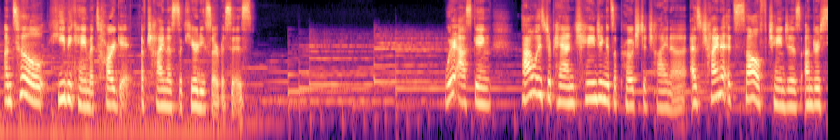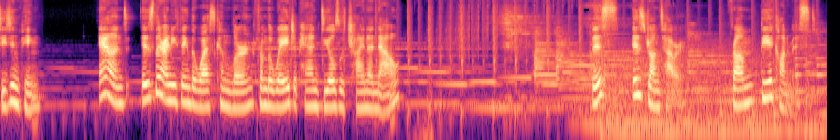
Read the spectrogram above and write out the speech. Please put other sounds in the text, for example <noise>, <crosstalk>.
until he became a target of China's security services. We're asking how is Japan changing its approach to China as China itself changes under Xi Jinping? And is there anything the West can learn from the way Japan deals with China now? This is Drum Tower from The Economist.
